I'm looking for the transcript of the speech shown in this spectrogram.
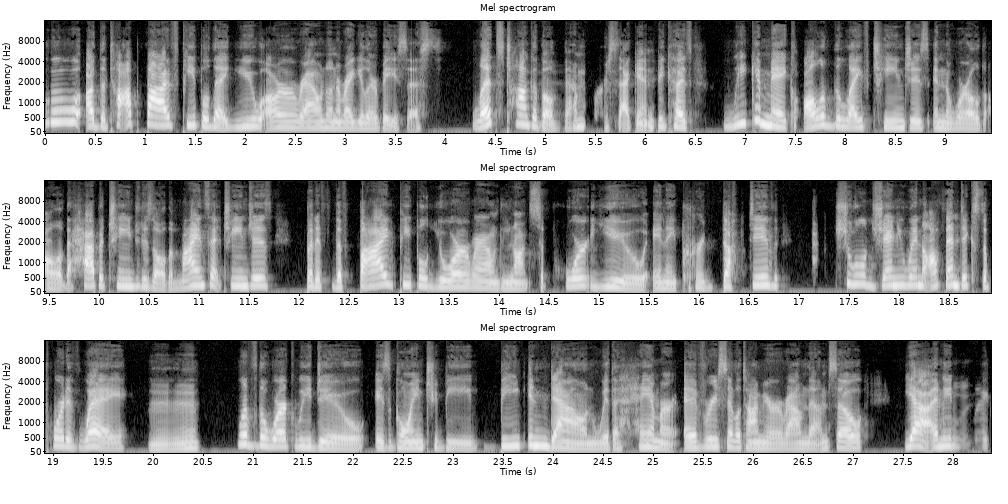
who are the top five people that you are around on a regular basis? Let's talk about them for a second because we can make all of the life changes in the world, all of the habit changes, all the mindset changes. But if the five people you're around do not support you in a productive, actual, genuine, authentic, supportive way, Mm-hmm. all of the work we do is going to be beaten down with a hammer every single time you're around them. So, yeah, I mean, like,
